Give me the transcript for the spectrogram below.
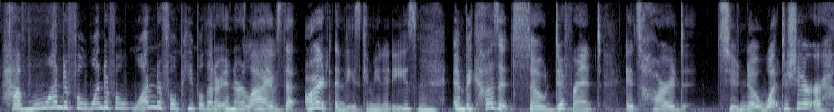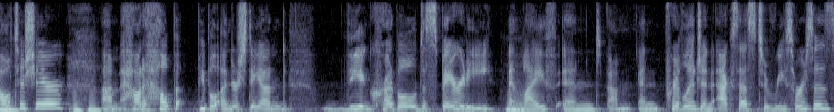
have wonderful, wonderful, wonderful people that are in our lives that aren't in these communities. And because it's so different, it's hard to know what to share or how to share, um, how to help people understand the incredible disparity in life and um, and privilege and access to resources.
